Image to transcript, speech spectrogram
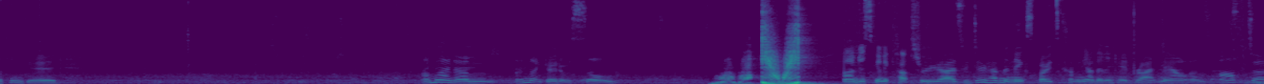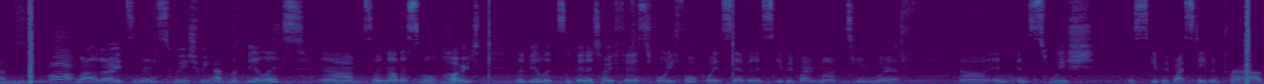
Looking good. I might um I might go to a song. I'm just going to cut through, guys. We do have the next boats coming out of the head right now. Um, after Wild Oats and then Swish, we have La Billet. Um, so another small boat. La Billet's a Beneteau First 44.7. It's skippered by Mark Tinworth. Uh, and, and Swish is skippered by Stephen Proud.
